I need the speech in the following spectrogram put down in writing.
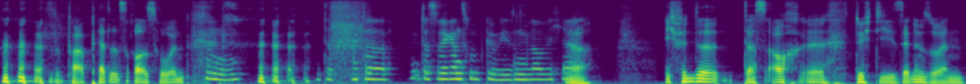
so ein paar Pedals rausholen. Hm. Das, das wäre ganz gut gewesen, glaube ich, ja. ja. Ich finde, dass auch äh, durch die Sendung so ein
